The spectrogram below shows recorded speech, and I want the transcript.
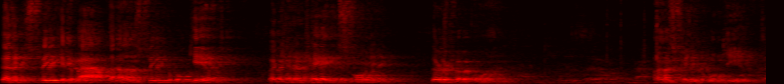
that it's speaking about the unspeakable gift. But can I tell you this morning, there's but one unspeakable gift.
